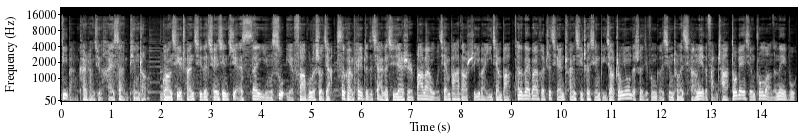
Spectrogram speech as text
地板看上去还算平整。广汽传祺的全新 GS 三影速也发布了售价，四款配置的价格区间是八万五千八到十一万一千八。它的外观和之前传祺车型比较中庸的设计风格形成了强烈的反差。多边形中网的内部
